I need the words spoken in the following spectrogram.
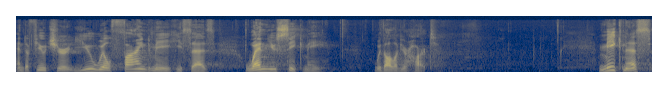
and a future. You will find me, he says, when you seek me with all of your heart. Meekness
